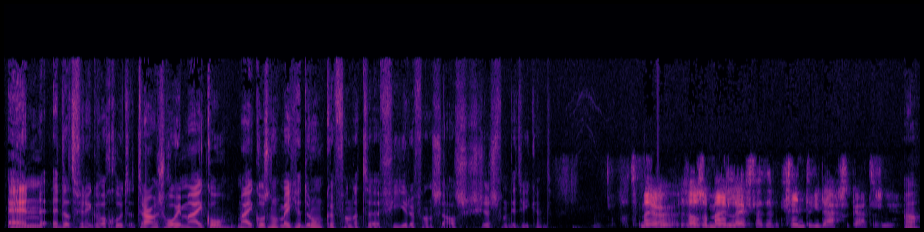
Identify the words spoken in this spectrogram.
En dat vind ik wel goed. Trouwens, hoi Michael. Michael is nog een beetje dronken van het vieren van zijn als succes van dit weekend. Wat mij hoor. Zelfs op mijn leeftijd heb ik geen driedaagse katers meer. Oh,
